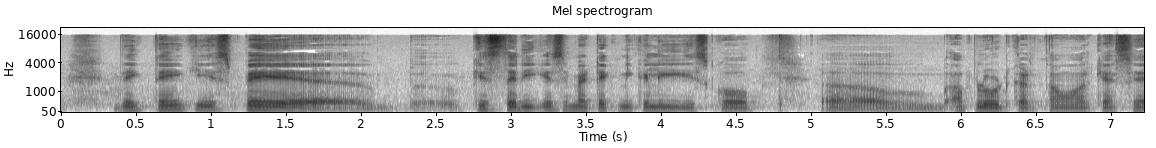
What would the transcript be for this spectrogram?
देखते हैं कि इस पर किस तरीके से मैं टेक्निकली इसको अपलोड करता हूँ और कैसे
